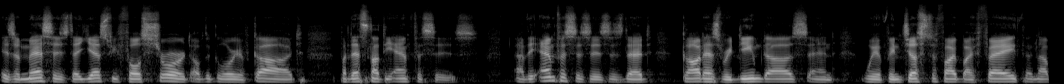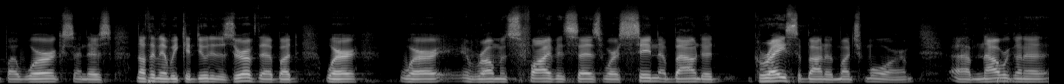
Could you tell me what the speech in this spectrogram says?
is a message that yes we fall short of the glory of god but that's not the emphasis uh, the emphasis is, is that God has redeemed us and we have been justified by faith and not by works, and there's nothing that we can do to deserve that. But where, where in Romans 5 it says, where sin abounded, grace abounded much more. Um, now we're going to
